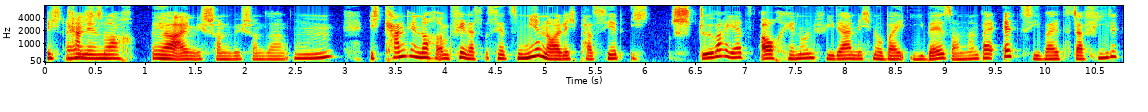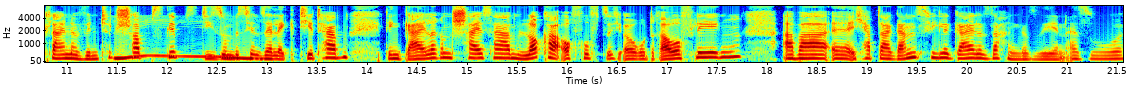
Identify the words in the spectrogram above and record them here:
Ich kann Echt? dir noch, ja, eigentlich schon, würde ich schon sagen. Mhm. Ich kann dir noch empfehlen, das ist jetzt mir neulich passiert. Ich stöber jetzt auch hin und wieder nicht nur bei eBay, sondern bei Etsy, weil es da viele kleine Vintage-Shops gibt, die so ein bisschen selektiert haben, den geileren Scheiß haben, locker auch 50 Euro drauflegen. Aber äh, ich habe da ganz viele geile Sachen gesehen. Also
